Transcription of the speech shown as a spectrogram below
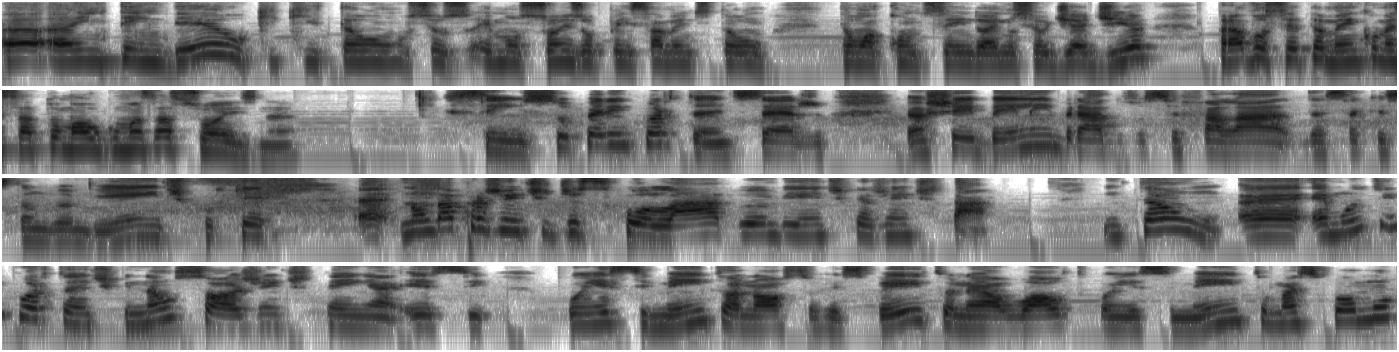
uh, uh, entender o que estão, os seus emoções ou pensamentos estão acontecendo aí no seu dia a dia, para você também começar a tomar algumas ações, né? Sim, super importante, Sérgio. Eu achei bem lembrado você falar dessa questão do ambiente, porque é, não dá para a gente descolar do ambiente que a gente está. Então, é, é muito importante que não só a gente tenha esse conhecimento a nosso respeito, né, o autoconhecimento, mas como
